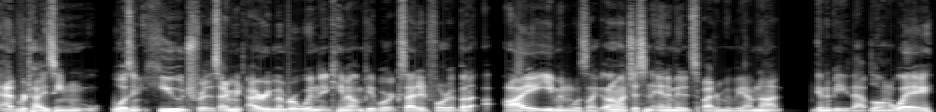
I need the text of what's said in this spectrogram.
advertising wasn't huge for this. I mean, I remember when it came out and people were excited for it, but I even was like, "Oh, it's just an animated spider movie. I'm not going to be that blown away."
